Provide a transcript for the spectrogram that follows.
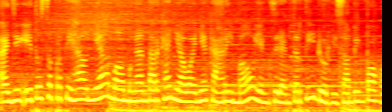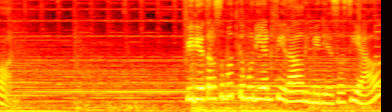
Anjing itu seperti halnya mau mengantarkan nyawanya ke harimau yang sedang tertidur di samping pohon. Video tersebut kemudian viral di media sosial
